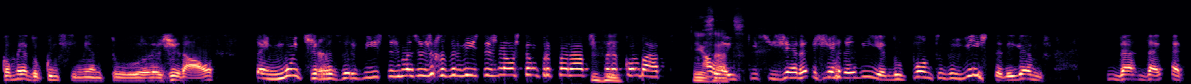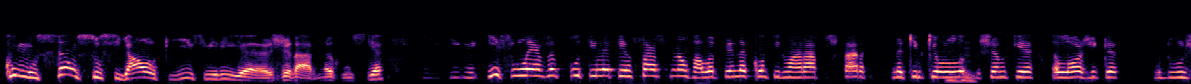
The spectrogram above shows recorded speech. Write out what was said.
como é do conhecimento geral, tem muitos reservistas, mas os reservistas não estão preparados uhum. para combate. Exato. Além de que isso gera, geraria, do ponto de vista, digamos, da, da comoção social que isso iria gerar na Rússia, isso leva Putin a pensar se não vale a pena continuar a apostar naquilo que eu uhum. chamo que é a lógica dos,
